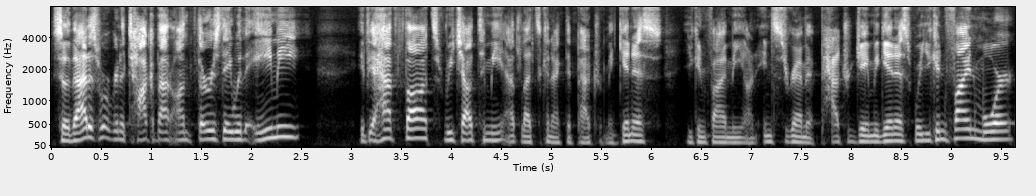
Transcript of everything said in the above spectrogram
So that is what we're going to talk about on Thursday with Amy. If you have thoughts, reach out to me at Let's Connect at Patrick McGinnis. You can find me on Instagram at Patrick J. McGinnis, where you can find more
